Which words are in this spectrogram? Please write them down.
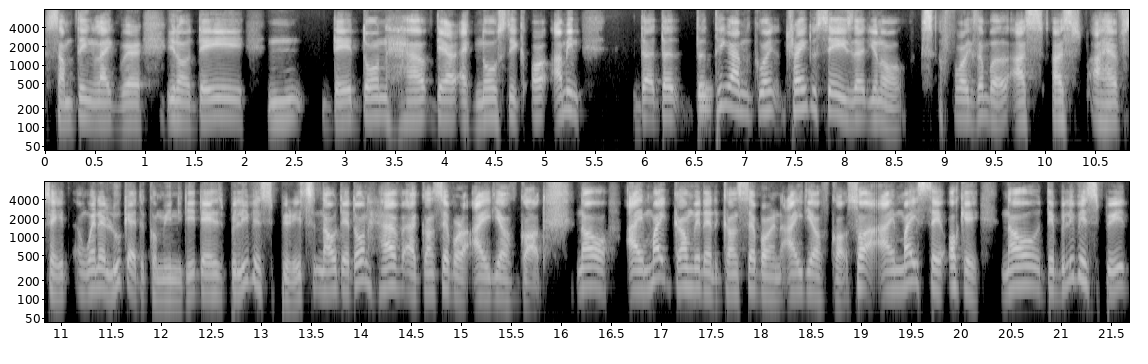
something like where you know they they don't have they are agnostic or i mean the the, the mm. thing i'm going trying to say is that you know for example as as i have said when i look at the community they believe in spirits. Now they don't have a concept or idea of god. Now i might come with a concept or an idea of god. So i might say okay now they believe in spirit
